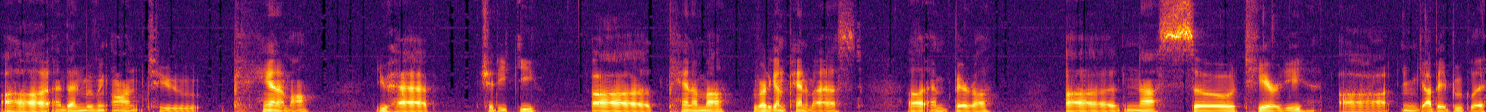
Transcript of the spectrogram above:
Uh, and then moving on to Panama, you have Chiriqui, uh, Panama, we've already gotten Panama Est, uh, Embera, uh, Nasotieri, uh, Ngabe Bugle,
